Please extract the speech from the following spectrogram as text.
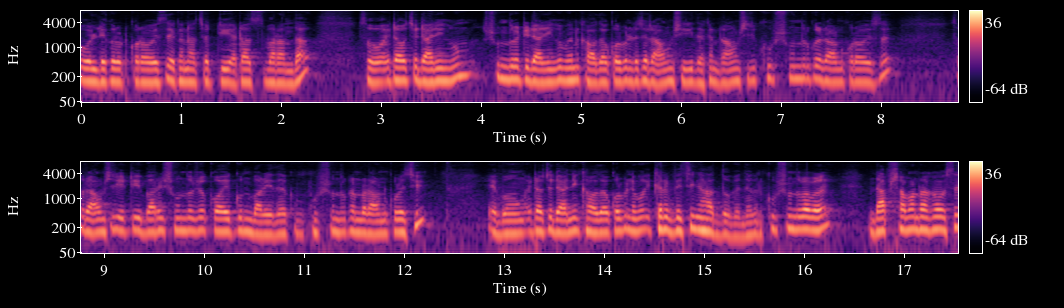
ওয়েল ডেকোরেট করা হয়েছে। এখানে আছে একটি অ্যাটাচ বারান্দা। সো এটা হচ্ছে ডাইনিং রুম সুন্দর একটি ডাইনিং রুম এখানে খাওয়া দাওয়া করবেন। এটা হচ্ছে রাউন্ড সিঁড়ি, দেখেন রাউন্ড সিঁড়ি খুব সুন্দর করে রাউন্ড করা হয়েছে। সো রাউন্ড সিঁড়ি এটি বাড়ির সৌন্দর্য কয়েক গুণ বাড়িয়ে দেয়। খুব সুন্দর করে আমরা রাউন্ড করেছি। এবং এটা হচ্ছে ডাইনিং খাওয়া দাওয়া করবেন এবং এখানে বেসিংয়ে হাত ধোবেন। দেখেন খুব সুন্দরভাবে ডাব সাবান রাখা হয়েছে,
